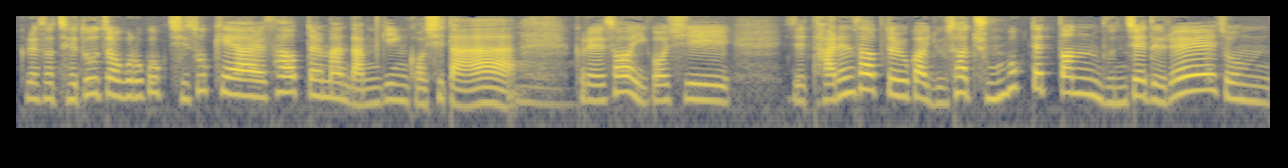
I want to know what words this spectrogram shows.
그래서 제도적으로 꼭 지속해야 할 사업들만 남긴 것이다. 음. 그래서 이것이 이제 다른 사업들과 유사 중복됐던 문제들을 좀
